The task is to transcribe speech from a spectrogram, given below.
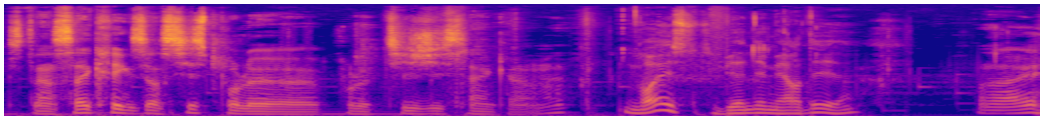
C'était un sacré exercice pour le, pour le petit Gislin quand même. hein. Ouais, c'était bien démerdé. Hein. Ouais.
